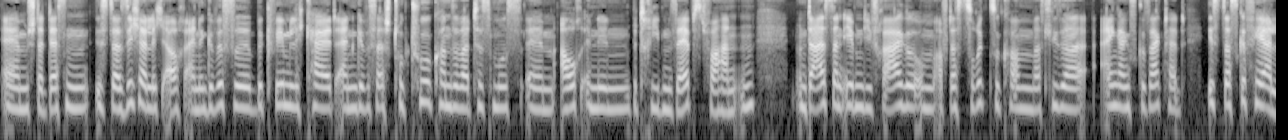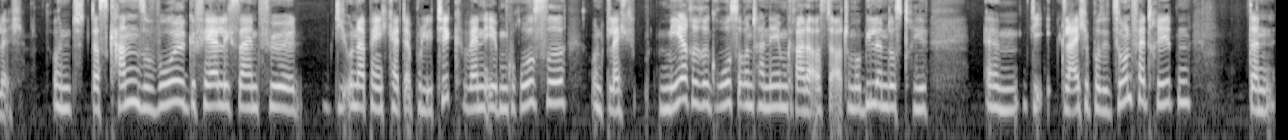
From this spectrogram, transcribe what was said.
Ähm, stattdessen ist da sicherlich auch eine gewisse Bequemlichkeit, ein gewisser Strukturkonservatismus ähm, auch in den Betrieben selbst vorhanden. Und da ist dann eben die Frage, um auf das zurückzukommen, was Lisa eingangs gesagt hat, ist das gefährlich? Und das kann sowohl gefährlich sein für die Unabhängigkeit der Politik, wenn eben große und gleich mehrere große Unternehmen, gerade aus der Automobilindustrie, ähm, die gleiche Position vertreten, dann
